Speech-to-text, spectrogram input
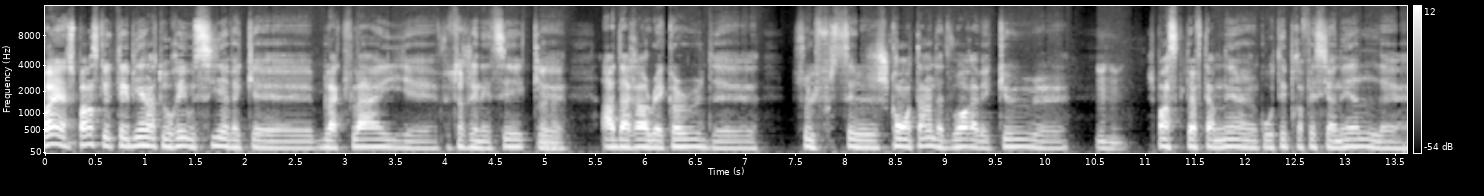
Ouais, je pense que tu es bien entouré aussi avec euh, Blackfly, euh, Futur Génétique, euh, Uh-huh. Adara Record. sur le- c'est- je suis content de te voir avec eux. Mhm. Je pense qu'ils peuvent t'amener à un côté professionnel, euh,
